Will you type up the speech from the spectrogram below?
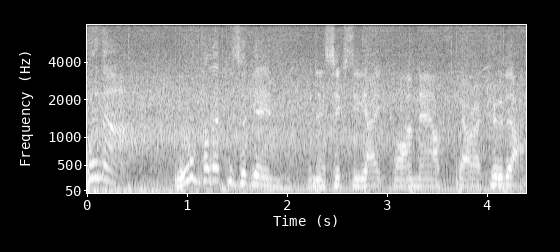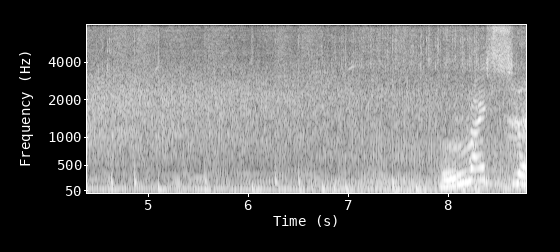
Winner! Wheel Collectors again in their 68 Plymouth Barracuda. Race 3.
